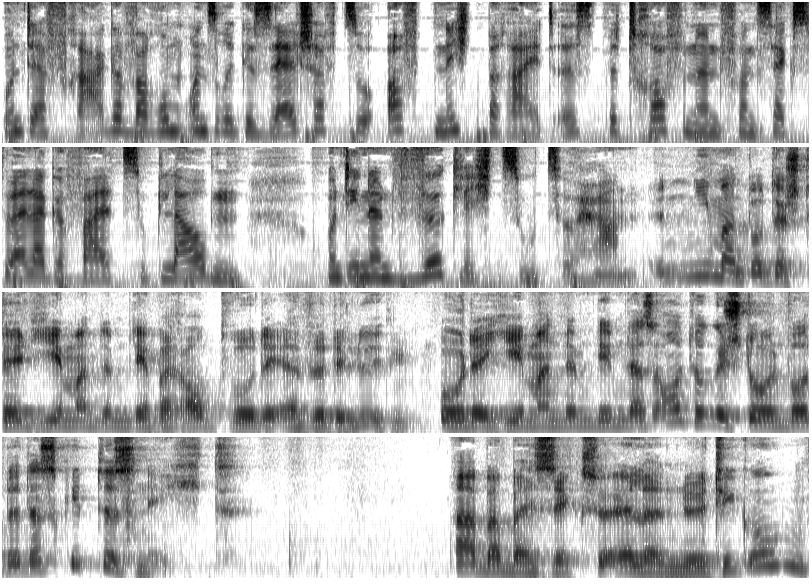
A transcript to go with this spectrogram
und der Frage, warum unsere Gesellschaft so oft nicht bereit ist, Betroffenen von sexueller Gewalt zu glauben und ihnen wirklich zuzuhören. Niemand unterstellt jemandem, der beraubt wurde, er würde lügen. Oder jemandem, dem das Auto gestohlen wurde, das gibt es nicht. Aber bei sexueller Nötigung?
